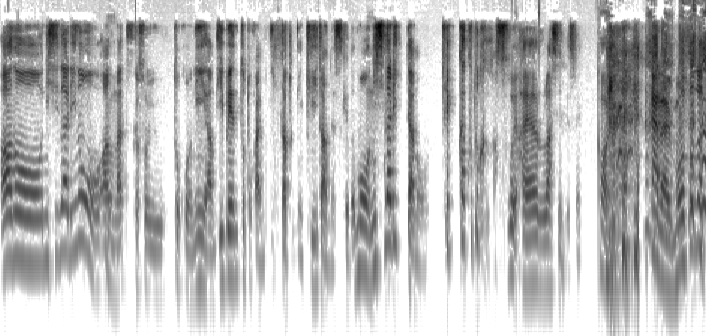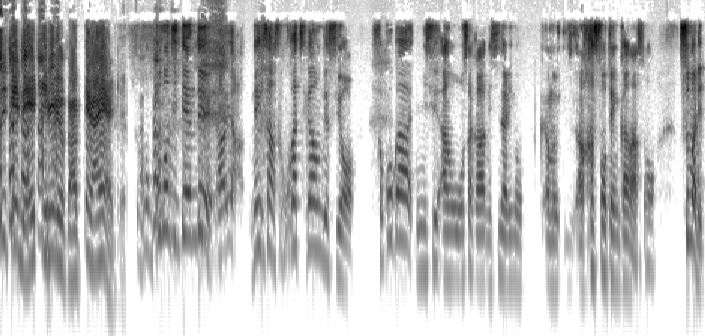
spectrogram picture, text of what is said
あの、西成の、あの、なんですか、そういうとこに、あのイベントとかに行った時に聞いたんですけども、西成ってあの、鉄閣とかがすごい流行るらしいんですね。はい。だから、もうその時点で AT フィールドなってないやんけ。ここの時点で、あ、いや、ネギさん、そこが違うんですよ。そこが西、あの、大阪、西成の、あの、発想転換なんですよ。つまり、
